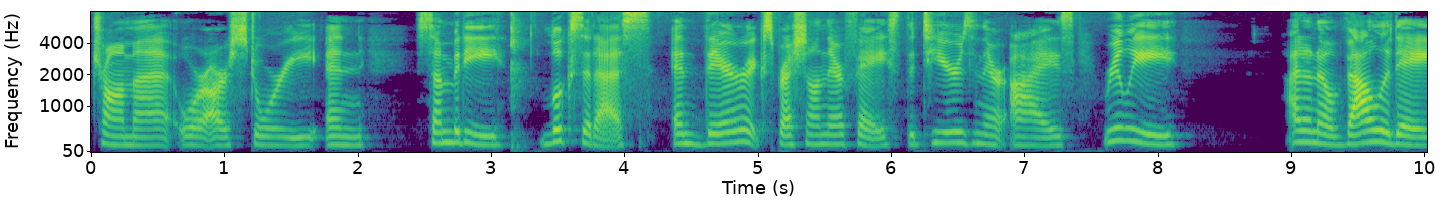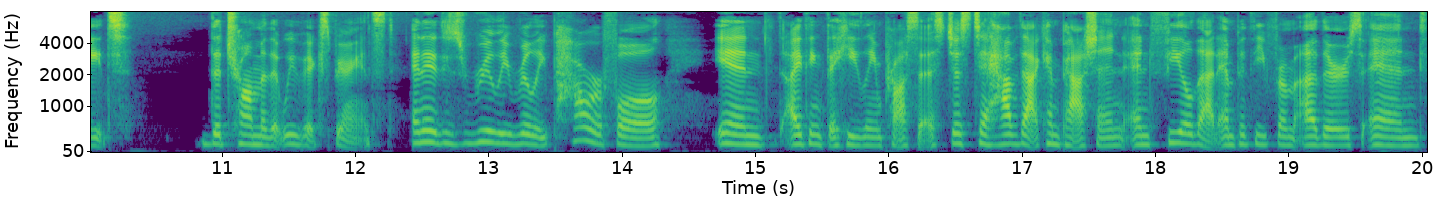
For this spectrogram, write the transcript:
trauma or our story, and somebody looks at us and their expression on their face, the tears in their eyes, really, I don't know, validate the trauma that we've experienced. And it is really, really powerful in, I think, the healing process, just to have that compassion and feel that empathy from others and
